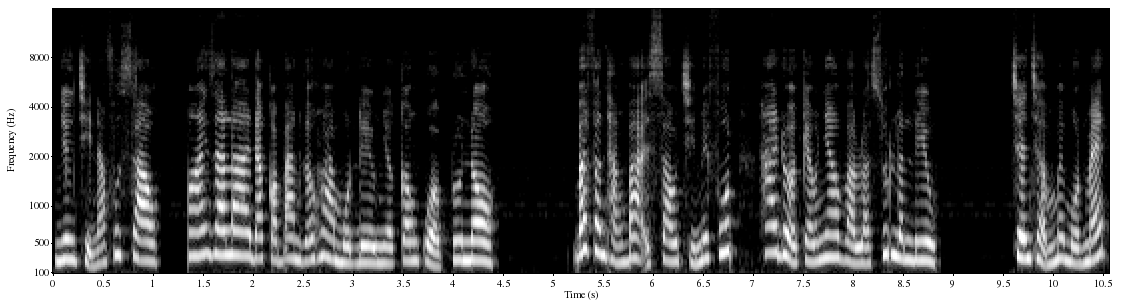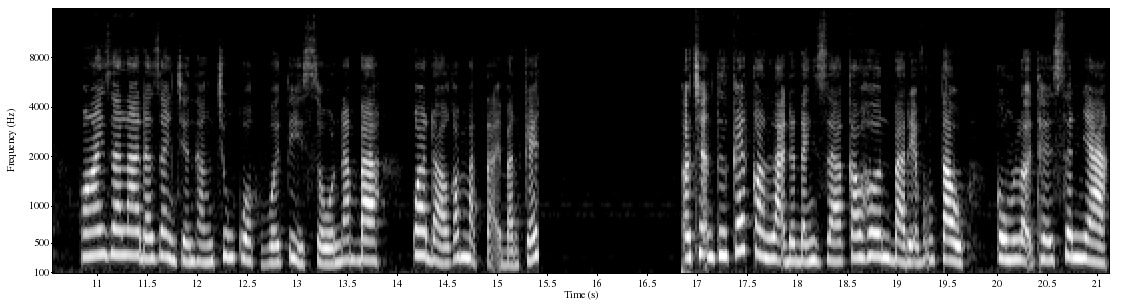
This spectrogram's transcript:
Nhưng chỉ 5 phút sau, Hoàng Anh Gia Lai đã có bàn gỡ hòa một đều nhờ công của Bruno. Bất phân thắng bại sau 90 phút, hai đội kéo nhau vào loạt sút lân lưu. Trên chấm 11 m Hoàng Anh Gia Lai đã giành chiến thắng chung cuộc với tỷ số 5-3, qua đó góp mặt tại bán kết. Ở trận tứ kết còn lại được đánh giá cao hơn Bà Rịa Vũng Tàu cùng lợi thế sân nhà.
